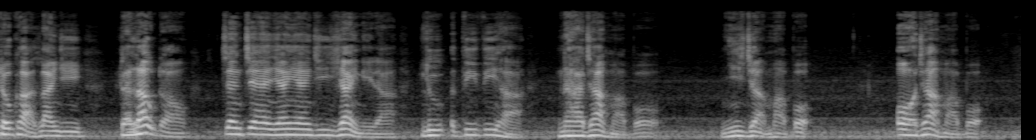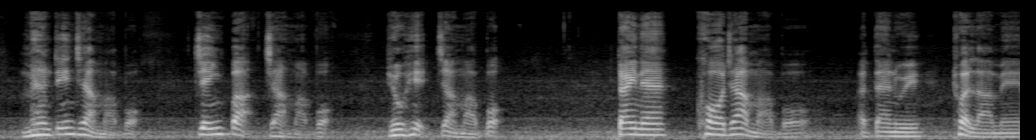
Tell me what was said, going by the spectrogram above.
ဒုက္ခလှိုင်းကြီးဒလောက်တောင်ကြံကြံရမ်းရမ်းကြီးရိုက်နေတာလူအသီးသီးဟာနာကြမှာပေါ့။ညီးကြမှာပေါ့။အော်ကြမှာပေါ့။ မန်တင်းကြမှာပေါ့။ကျိမ့်ပကြမှာပေါ့။ပြိုဟစ်ကြမှာပေါ့။ တိုင်တန်ခေါ်ကြမှာပေါ့အတန်တွေထွက်လာမယ်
